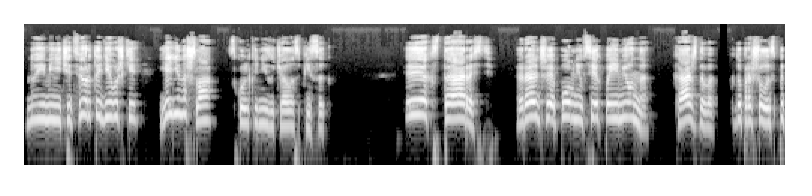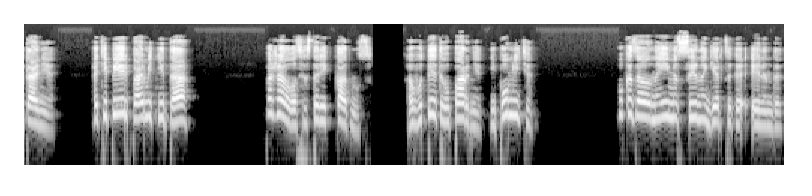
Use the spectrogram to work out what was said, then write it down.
Но имени четвертой девушки я не нашла, сколько не изучала список. Эх, старость! Раньше я помнил всех поименно, каждого, кто прошел испытание. А теперь память не та. Пожаловался старик Кадмус. А вот этого парня не помните? Указала на имя сына герцога Элленда.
